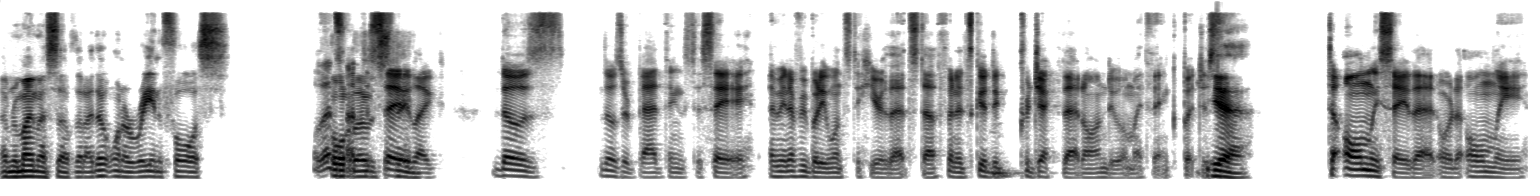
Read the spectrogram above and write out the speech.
and remind myself that i don't want to reinforce Well, that's all not to say things. like those those are bad things to say. I mean, everybody wants to hear that stuff, and it's good to mm. project that onto them. I think, but just yeah to only say that or to only,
